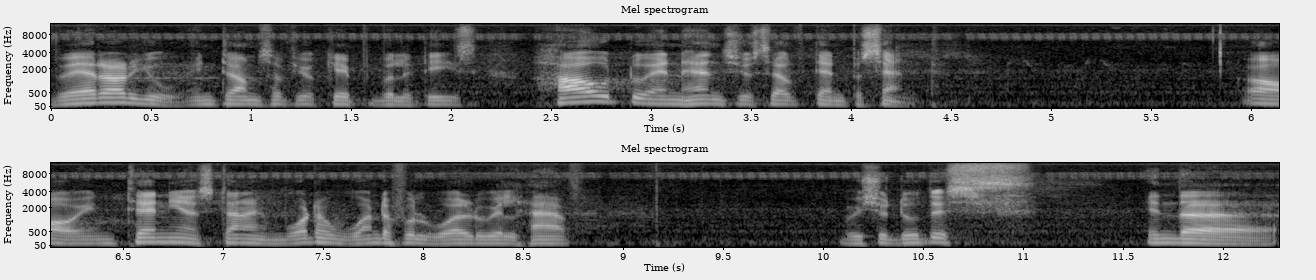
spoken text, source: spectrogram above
where are you in terms of your capabilities? How to enhance yourself ten percent? Oh, in ten years' time, what a wonderful world we'll have. We should do this. In the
